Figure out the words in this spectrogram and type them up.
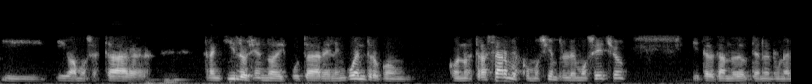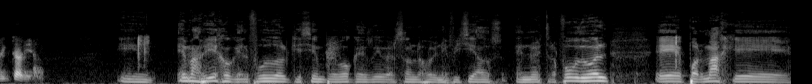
y, vamos a estar tranquilos yendo a disputar el encuentro con, con nuestras armas, como siempre lo hemos hecho, y tratando de obtener una victoria. Es más viejo que el fútbol, que siempre Boca y River son los beneficiados en nuestro fútbol, eh, por más que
